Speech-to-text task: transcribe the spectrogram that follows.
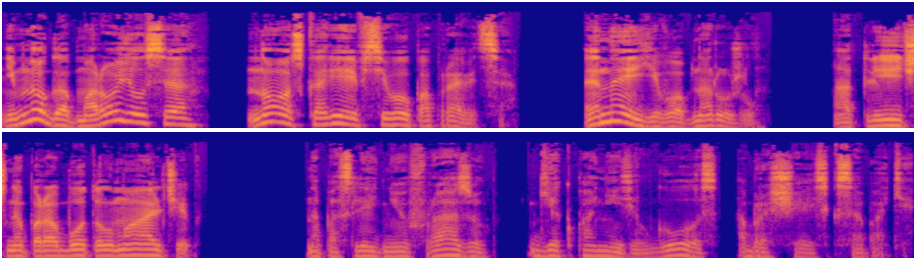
Немного обморозился, но, скорее всего, поправится. Эней его обнаружил. Отлично поработал мальчик. На последнюю фразу Гек понизил голос, обращаясь к собаке.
